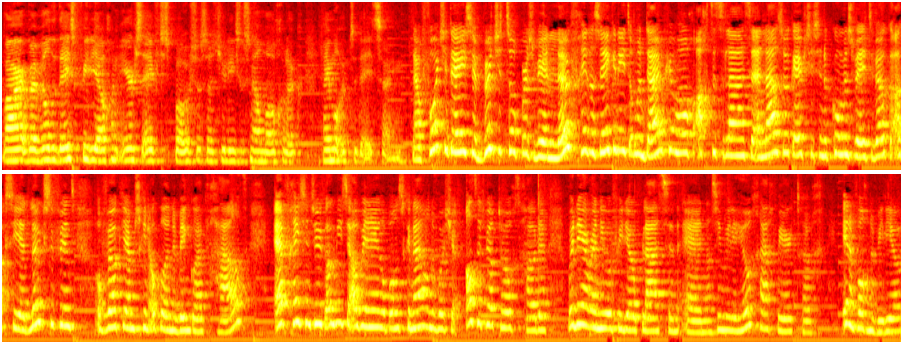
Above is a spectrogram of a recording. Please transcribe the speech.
Maar wij wilden deze video gewoon eerst eventjes posten, zodat jullie zo snel mogelijk helemaal up-to-date zijn. Nou, vond je deze budgettoppers weer leuk? Vergeet dan zeker niet om een duimpje omhoog achter te laten. En laat ook eventjes in de comments weten welke actie je het leukste vindt. Of welke jij misschien ook wel in de winkel hebt gehaald. En vergeet je natuurlijk ook niet te abonneren op ons kanaal. Want dan word je altijd weer op de hoogte gehouden wanneer we een nieuwe video plaatsen. En dan zien we jullie heel graag weer terug in een volgende video.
